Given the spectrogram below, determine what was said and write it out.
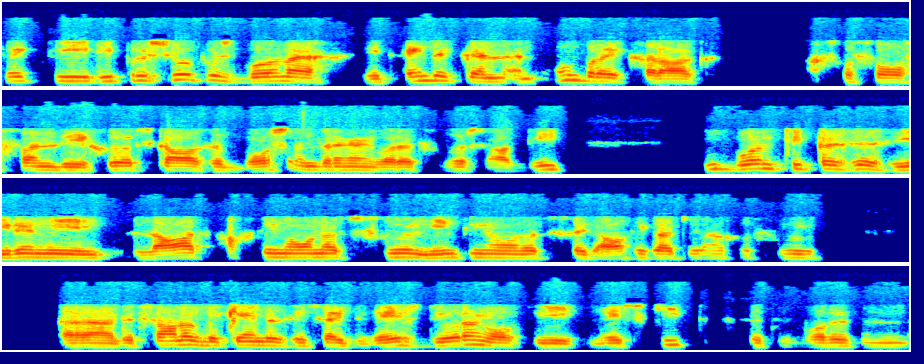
Kyk, die die prosopis bome het eintlik in in onbruik geraak as gevolg van die grootskaalse bosindringing wat dit veroorsaak. Die die boomtipes is hier in die laat 1800s, vroeg 1900s Suid-Afrika toe ingevoer. Uh dit staan ook bekend as die Suidwesdoring of die Mesquite. Dit word in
